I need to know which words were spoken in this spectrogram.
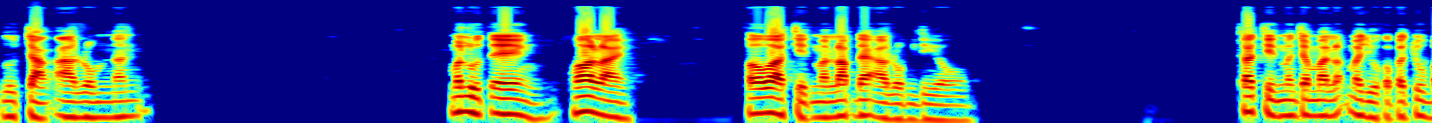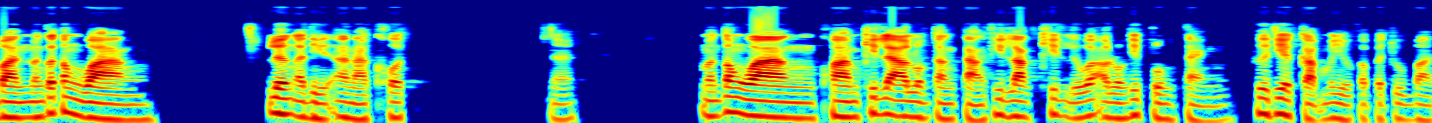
หลุดจากอารมณ์นั้น มันหลุดเอง เพราะอะไร เพราะว่าจิตมันรับได้อารมณ์เดียว ถ้าจิตมันจะมามาอยู่กับปัจจุบันมันก็ต้องวางเรื่องอดีตอนาคตนะมันต้องวางความคิดและอารมณ์ต่างๆ ที่รักคิดหรือว่าอารมณ์ที่ปรุงแต่ง เพื่อที่จะกลับมาอยู่กับปัจจุบัน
